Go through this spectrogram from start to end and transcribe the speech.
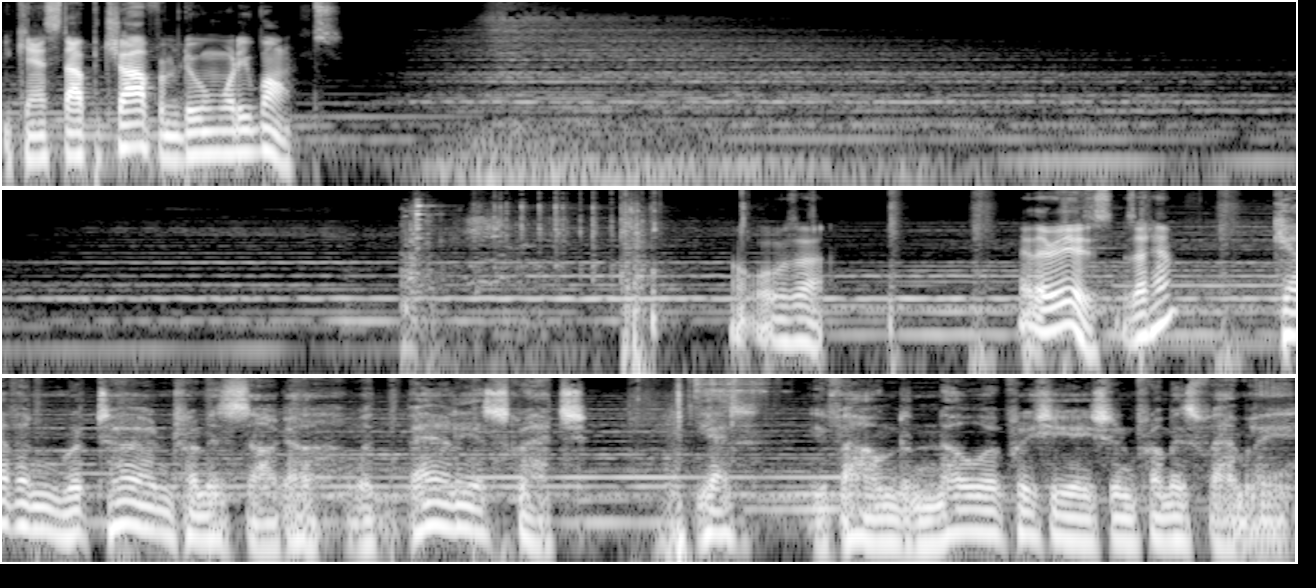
you can't stop a child from doing what he wants. Oh, what was that? Hey, there he is. Is that him? Kevin returned from his saga with barely a scratch, yet he found no appreciation from his family,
